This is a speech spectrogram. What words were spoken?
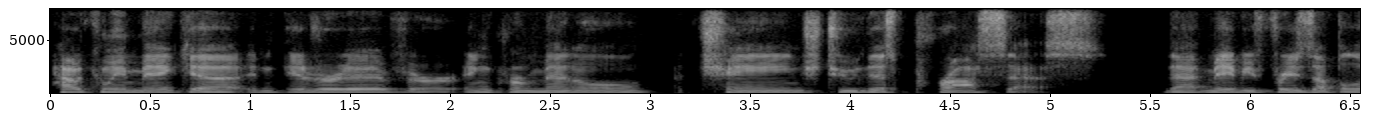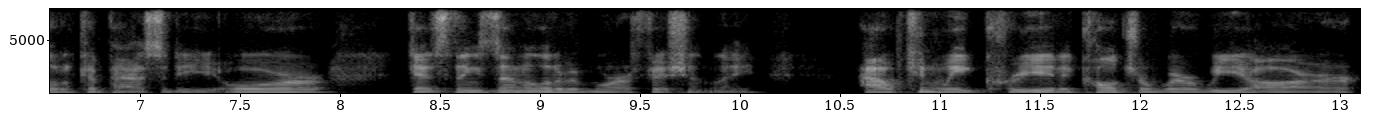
how can we make a, an iterative or incremental change to this process that maybe frees up a little capacity or gets things done a little bit more efficiently. how can we create a culture where we are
